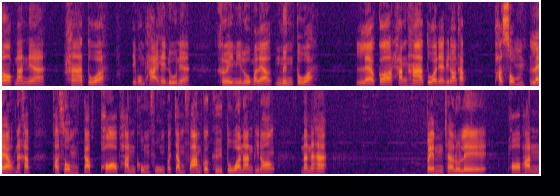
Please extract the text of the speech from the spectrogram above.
นอกนั้นเนี่ยห้าตัวที่ผมถ่ายให้ดูเนี่ยเคยมีลูกมาแล้ว 1 ตัว แล้วก็ทั้ง 5 ตัวเนี่ยพี่น้องครับ ผสมแล้วนะครับ ผสมกับพ่อพันธุ์คุมฝูงประจำฟาร์มก็คือตัวนั้นพี่น้องนั่นนะฮะเป็นชาโลเล่พ่อพันธุ์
